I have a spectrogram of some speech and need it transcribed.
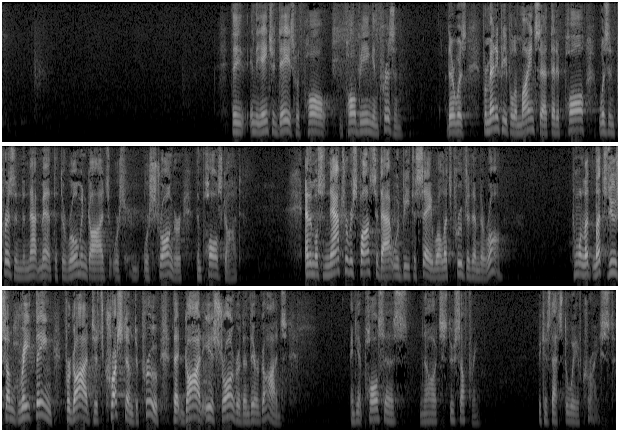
They, in the ancient days, with Paul, Paul being in prison, there was, for many people, a mindset that if Paul was in prison, then that meant that the Roman gods were, were stronger than Paul's God. And the most natural response to that would be to say, well, let's prove to them they're wrong. Come on, let, let's do some great thing for God to crush them, to prove that God is stronger than their gods. And yet Paul says, no, it's through suffering, because that's the way of Christ.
